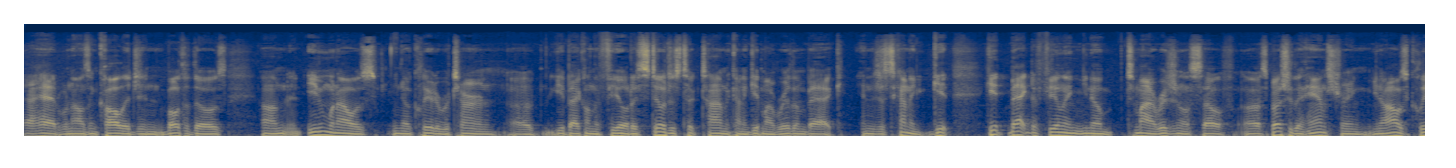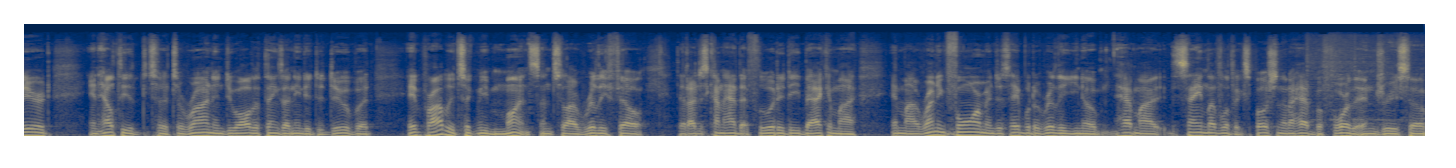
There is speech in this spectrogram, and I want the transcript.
I had when I was in college, and both of those, um, even when I was, you know, clear to return, uh, get back on the field, it still just took time to kind of get my rhythm back and just kind of get get back to feeling, you know, to my original self. Uh, especially the hamstring. You know, I was cleared and healthy to to run and do all the things I needed to do, but it probably took me months until I really felt that I just kind of had that fluidity back in my in my running form and just able to really you know have my the same level of exposure that I had before the injury. So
